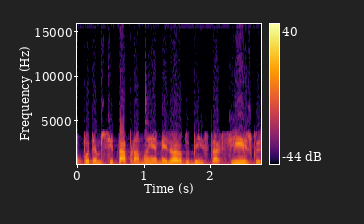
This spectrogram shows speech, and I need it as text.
podemos citar para a mãe a melhora do bem-estar físico,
